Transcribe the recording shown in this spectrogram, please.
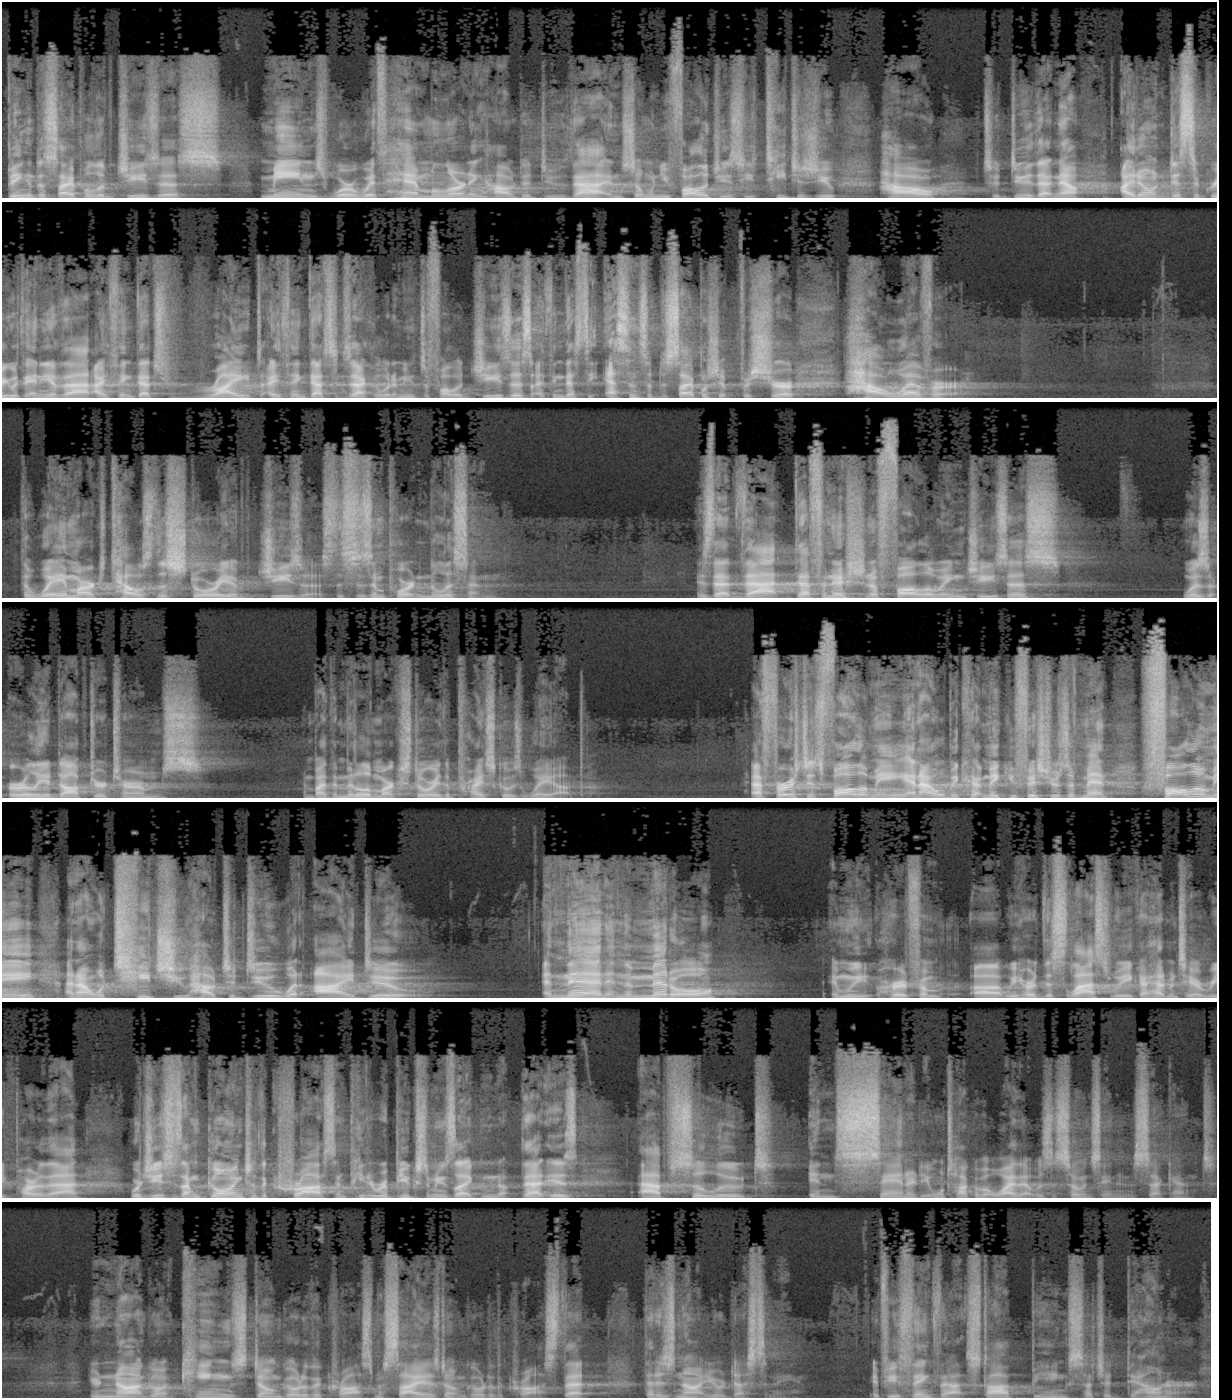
Being a disciple of Jesus means we're with him learning how to do that. And so when you follow Jesus, he teaches you how to do that. Now, I don't disagree with any of that. I think that's right. I think that's exactly what it means to follow Jesus. I think that's the essence of discipleship for sure. However, the way Mark tells the story of Jesus, this is important to listen, is that that definition of following Jesus was early adopter terms, and by the middle of Mark's story, the price goes way up. At first, it's follow me, and I will make you fishers of men. Follow me, and I will teach you how to do what I do. And then in the middle, and we heard from uh, we heard this last week. I had Mateo read part of that where Jesus says, I'm going to the cross. And Peter rebukes him. He's like, no, that is absolute insanity. And we'll talk about why that was so insane in a second. You're not going, kings don't go to the cross, messiahs don't go to the cross. That, that is not your destiny. If you think that, stop being such a downer.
